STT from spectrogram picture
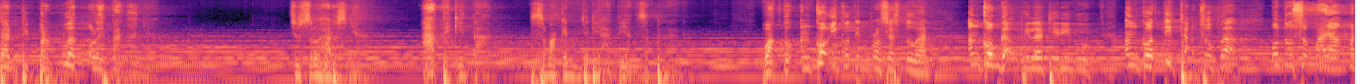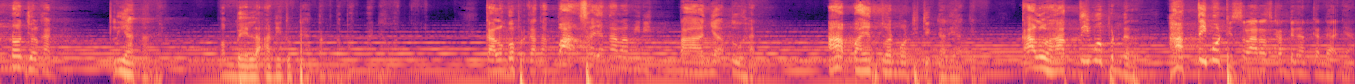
dan diperbuat oleh tangannya? Justru harusnya hati kita semakin menjadi hati yang sederhana. Waktu engkau ikutin proses Tuhan, engkau gak bila dirimu, engkau tidak coba untuk supaya menonjolkan. Lihat nanti, pembelaan itu datang tepat pada waktunya. Kalau engkau berkata, Pak saya ngalami ini, tanya Tuhan, apa yang Tuhan mau didik dari hatimu? Kalau hatimu benar, hatimu diselaraskan dengan kehendaknya,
